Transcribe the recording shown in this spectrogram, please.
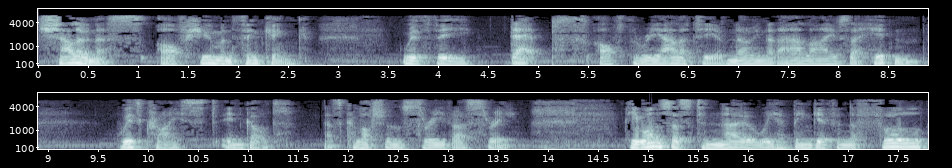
shallowness of human thinking with the depths of the reality of knowing that our lives are hidden with Christ in God. That's Colossians 3 verse 3. He wants us to know we have been given the full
